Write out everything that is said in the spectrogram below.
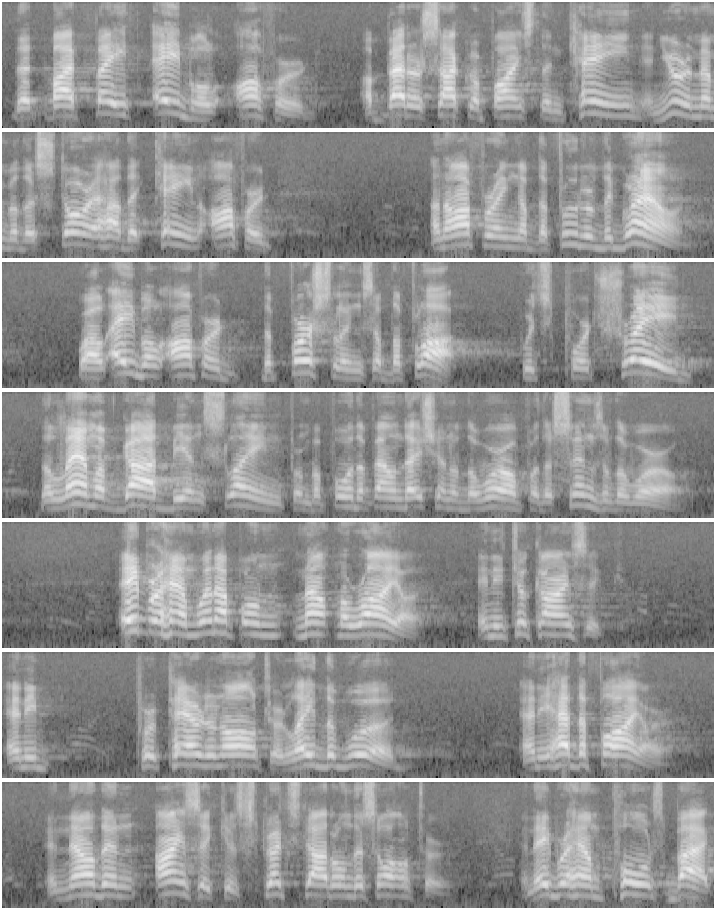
that by faith Abel offered a better sacrifice than Cain. And you remember the story how that Cain offered an offering of the fruit of the ground while Abel offered the firstlings of the flock, which portrayed the Lamb of God being slain from before the foundation of the world for the sins of the world. Abraham went up on Mount Moriah and he took Isaac and he prepared an altar, laid the wood, and he had the fire. And now then, Isaac is stretched out on this altar, and Abraham pulls back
